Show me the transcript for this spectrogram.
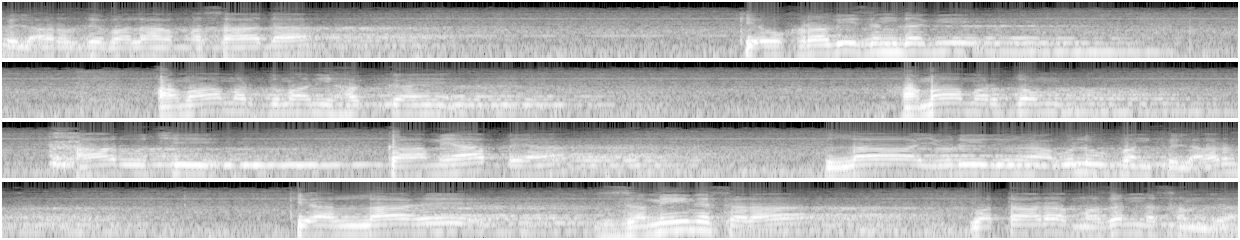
في الارض ولا فسادا، کہ اخروی زندگی ہما مردمانی حق ہیں ہما مردم آروچی کامیاب بیاں، لا یریدون علوا فی الارض، کہ اللہ زمین سرا وطارہ مزن نہ سمجھا،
